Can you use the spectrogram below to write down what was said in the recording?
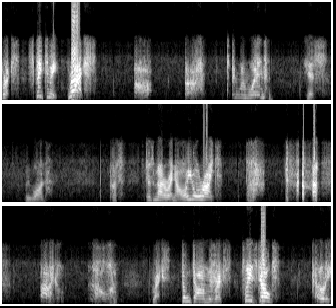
Rex, speak to me! Rex! Ah! Ah! Did we win? Yes, we won. But it doesn't matter right now. Are you alright? I don't. Rex, don't die on me, Rex. Please don't! Cody,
